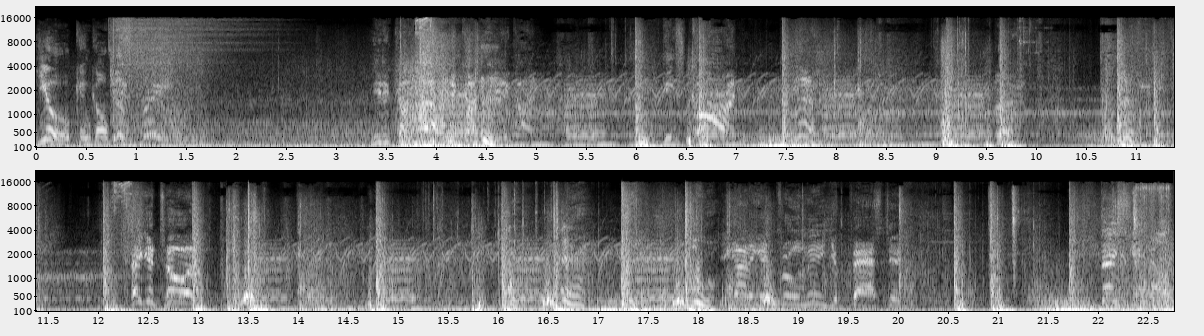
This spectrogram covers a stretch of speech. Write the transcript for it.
You can go be free. Need a gun! Need a gun! Need a gun! He's gone! Take it to him! You gotta get through me, you bastard! Thank you, help!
